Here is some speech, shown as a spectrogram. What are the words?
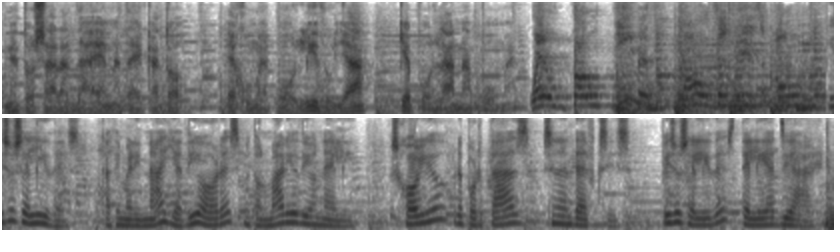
με το 41%. Έχουμε πολλή δουλειά και πολλά να πούμε. Πίσω σελίδες. Καθημερινά για δύο ώρες με τον Μάριο Διονέλη. Σχόλιο, ρεπορτάζ, συνεντεύξεις. Πίσω σελίδες.gr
